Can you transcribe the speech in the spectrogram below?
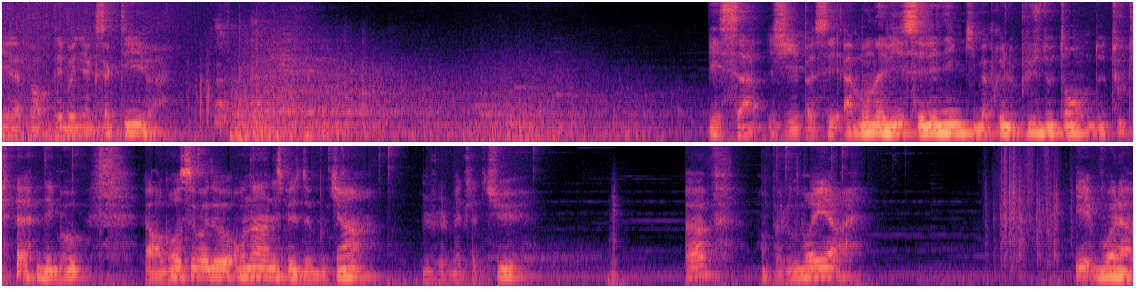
La porte démoniaque s'active. Et ça, j'y ai passé. À mon avis, c'est l'énigme qui m'a pris le plus de temps de toute la démo. Alors, grosso modo, on a un espèce de bouquin. Je vais le mettre là-dessus. Hop, on peut l'ouvrir. Et voilà.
